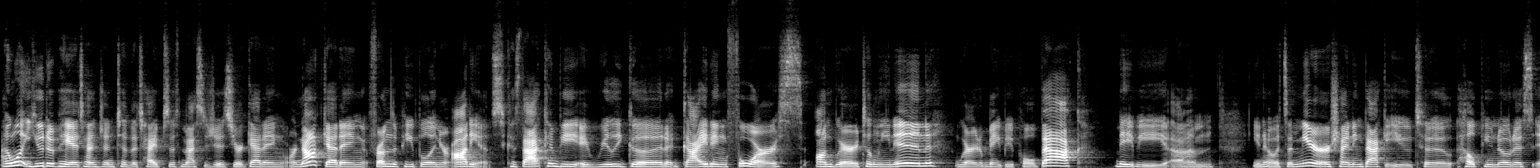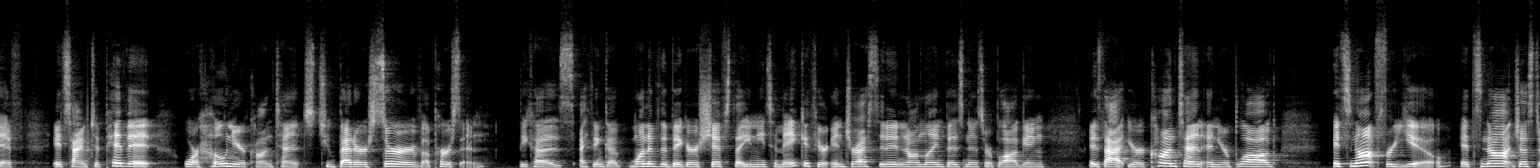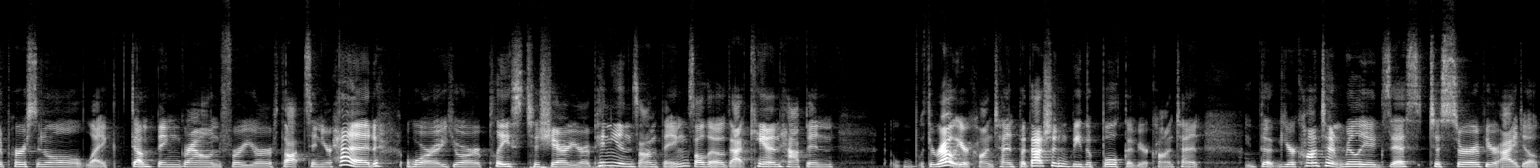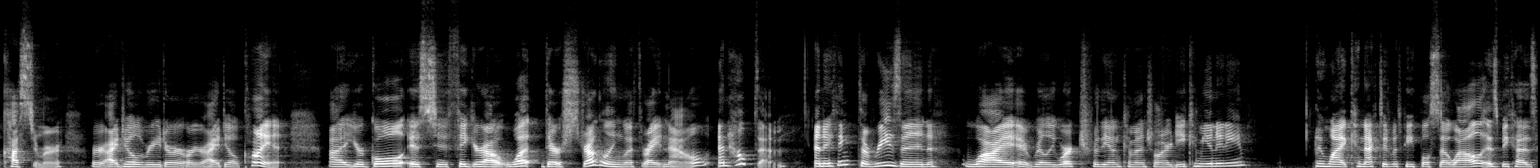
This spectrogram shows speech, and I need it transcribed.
I want you to pay attention to the types of messages you're getting or not getting from the people in your audience, because that can be a really good guiding force on where to lean in, where to maybe pull back. Maybe, um, you know, it's a mirror shining back at you to help you notice if it's time to pivot or hone your content to better serve a person because I think a, one of the bigger shifts that you need to make if you're interested in online business or blogging is that your content and your blog it's not for you. It's not just a personal like dumping ground for your thoughts in your head or your place to share your opinions on things, although that can happen throughout your content, but that shouldn't be the bulk of your content. The, your content really exists to serve your ideal customer or your ideal reader or your ideal client. Uh, your goal is to figure out what they're struggling with right now and help them. And I think the reason why it really worked for the unconventional RD community and why it connected with people so well is because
